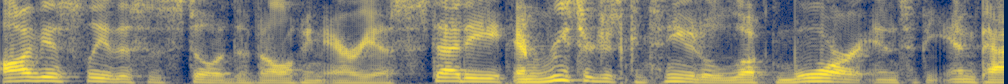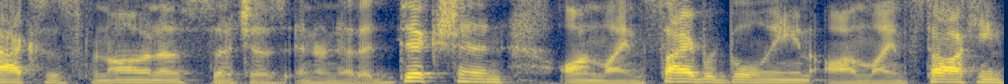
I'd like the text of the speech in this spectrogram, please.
Obviously, this is still a developing area of study, and researchers continue to look more into the impacts of phenomena such as internet addiction, online cyberbullying, online stalking,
